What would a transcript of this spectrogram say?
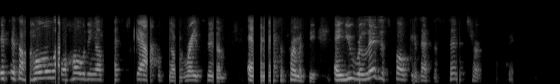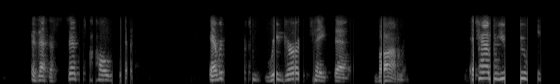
It's, it's a whole lot of holding up that scalp of racism and supremacy. And you religious folk is at the center. of it. Is at the center holding it. Every time you regurgitate that bombing, every time you read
